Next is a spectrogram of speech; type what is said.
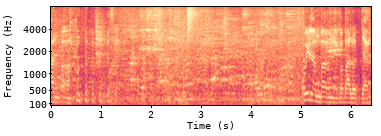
Inuupakan pa. Uy lang ba may babalot dyan?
